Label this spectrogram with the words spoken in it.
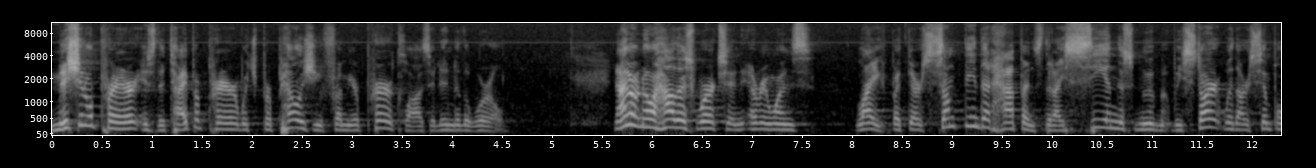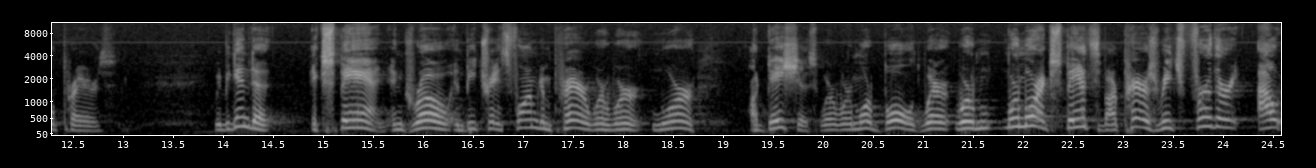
Missional prayer is the type of prayer which propels you from your prayer closet into the world. Now, I don't know how this works in everyone's life, but there's something that happens that I see in this movement. We start with our simple prayers. We begin to expand and grow and be transformed in prayer where we're more audacious, where we're more bold, where we're, we're more expansive. Our prayers reach further out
